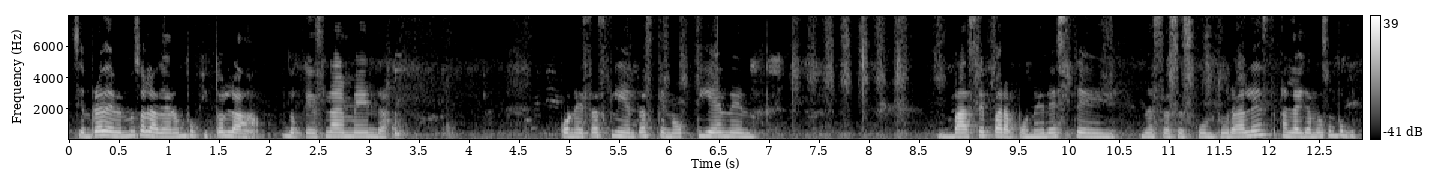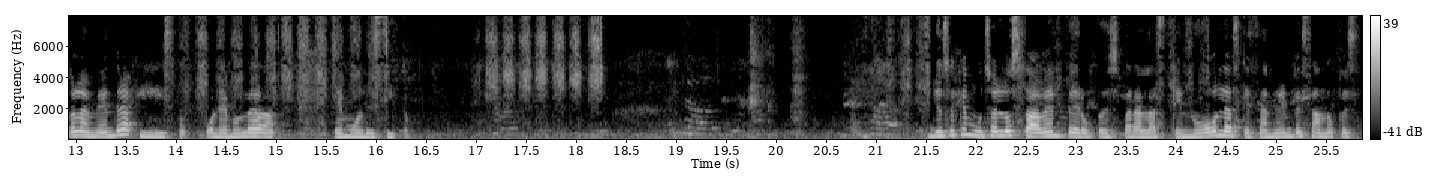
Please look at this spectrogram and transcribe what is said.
siempre debemos halagar un poquito la, lo que es la enmienda con estas clientas que no tienen base para poner este nuestras esculturales. Alargamos un poquito la almendra y listo ponemos la, el moldecito. Yo sé que muchas lo saben pero pues para las que no las que están empezando pues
